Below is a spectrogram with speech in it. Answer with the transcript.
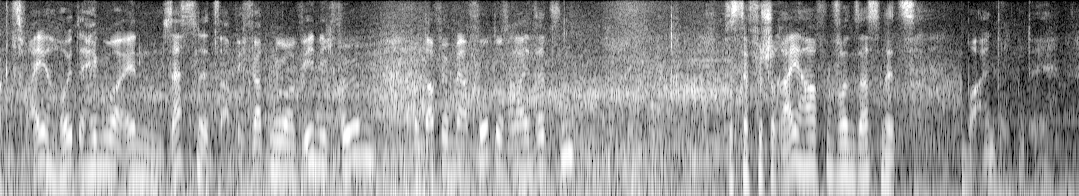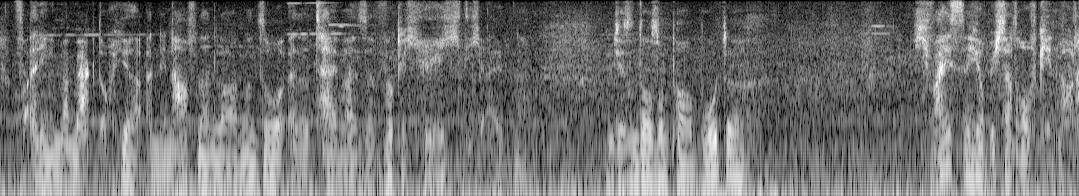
Tag 2. Heute hängen wir in Sassnitz ab. Ich werde nur wenig filmen und dafür mehr Fotos reinsetzen. Das ist der Fischereihafen von Sassnitz. Beeindruckend, ey. Vor allen Dingen, man merkt auch hier an den Hafenanlagen und so, also teilweise wirklich richtig alt. Ne? Und hier sind auch so ein paar Boote. Ich weiß nicht, ob ich da drauf gehen würde.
